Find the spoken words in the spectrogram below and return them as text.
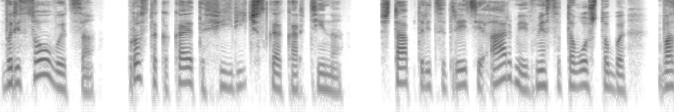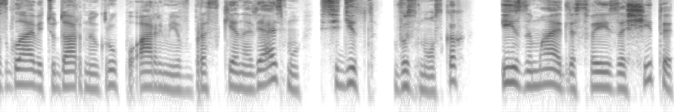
Вырисовывается просто какая-то феерическая картина. Штаб 33-й армии вместо того, чтобы возглавить ударную группу армии в броске на Вязьму, сидит в износках и изымает для своей защиты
